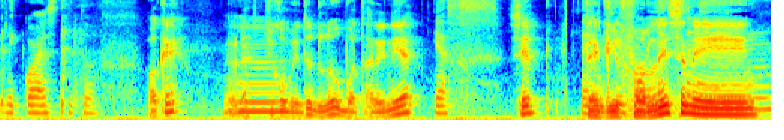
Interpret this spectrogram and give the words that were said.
request gitu. Oke ya udah cukup itu dulu buat hari ini ya. Yes. Sip. Thank, you for listening.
